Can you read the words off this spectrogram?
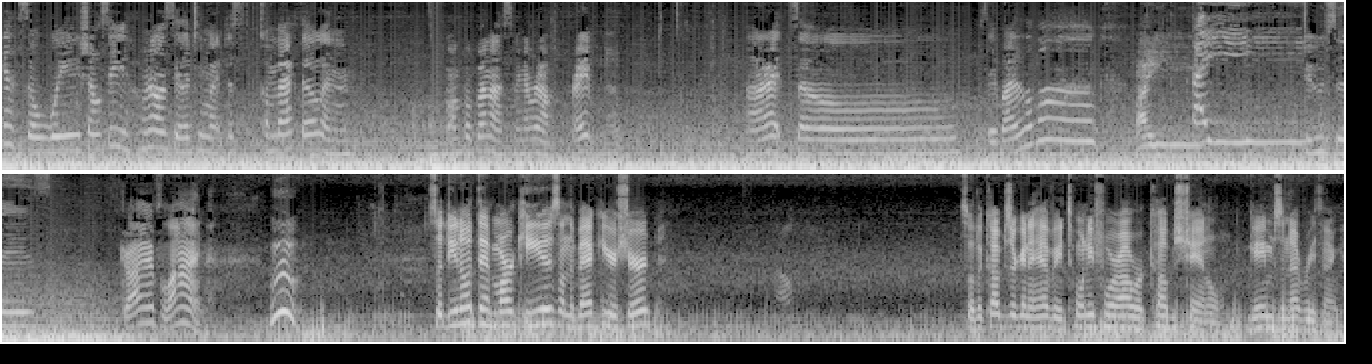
yeah, so we shall see. Who knows? The other team might just come back though and bump up on us. We never know, right? Yep. All right, so say bye to the vlog. Bye. Bye. Deuces. Driveline. Woo! So do you know what that marquee is on the back of your shirt? So the Cubs are going to have a 24-hour Cubs channel, games and everything.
